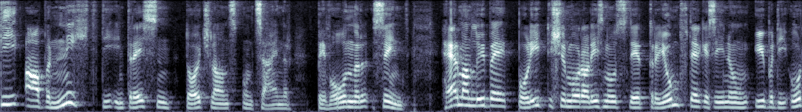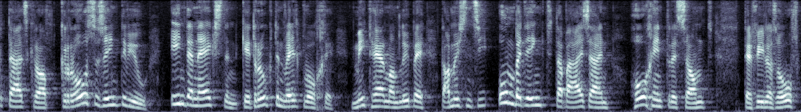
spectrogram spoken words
die aber nicht die Interessen Deutschlands und seiner Bewohner sind. Hermann Lübe, politischer Moralismus, der Triumph der Gesinnung über die Urteilskraft. Großes Interview in der nächsten gedruckten Weltwoche mit Hermann Lübe. Da müssen Sie unbedingt dabei sein hochinteressant. Der Philosoph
